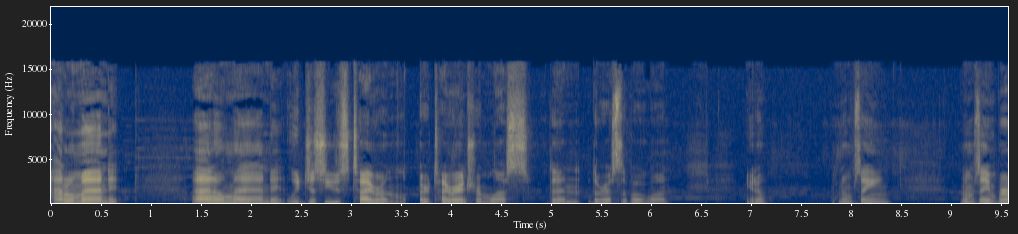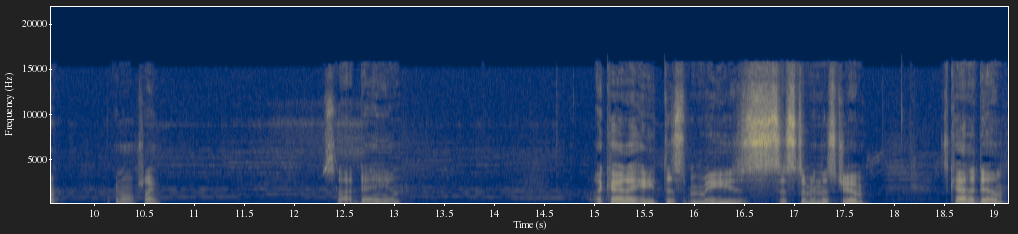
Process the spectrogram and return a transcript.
I don't mind it. I don't mind it. We just use Tyrunt or Tyrantrum less than the rest of the Pokemon. You know? You know what I'm saying? You know what I'm saying, bro? You know what I'm saying? It's not Dan. I kind of hate this maze system in this gym. It's kind of dumb.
